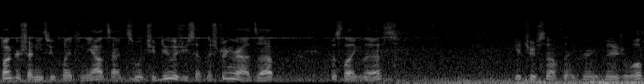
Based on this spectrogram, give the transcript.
Bunker shot needs to be played from the outside. So what you do is you set the stringRods up just like this. Get yourself that great visual.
